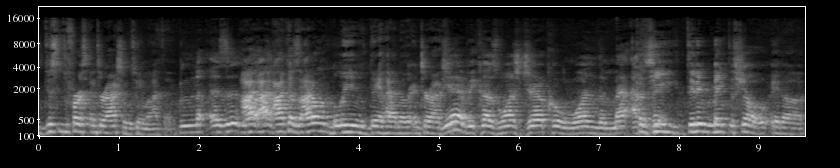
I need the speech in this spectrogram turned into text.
This is the first interaction between them, I think. N- Is it? I, I, because I, don't believe they had another interaction. yeah, because once Jericho won the match, because he didn't make the show in uh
